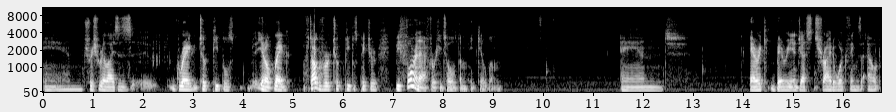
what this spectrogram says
And Trish realizes uh, Greg took people's, you know, Greg, a photographer, took people's picture before and after he told them he'd kill them. And Erik, Barry, and Jess try to work things out.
